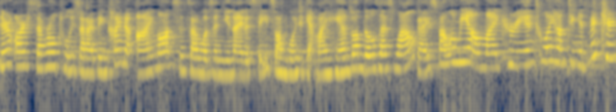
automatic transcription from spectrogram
There are several toys that I've been kind of eyeing on since I was in the United States, so I'm going to get my hands on those as well. Guys, follow me on my Korean toy hunting adventure.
